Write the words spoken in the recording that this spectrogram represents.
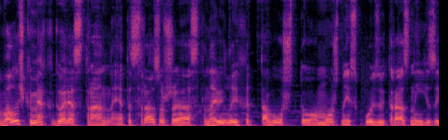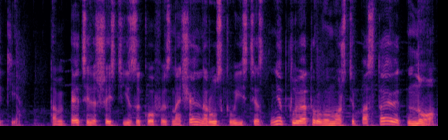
Оболочка, мягко говоря, странная. Это сразу же остановило их от того, что можно использовать разные языки. Там 5 или 6 языков изначально, русского, естественно. Нет, клавиатуру вы можете поставить, но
